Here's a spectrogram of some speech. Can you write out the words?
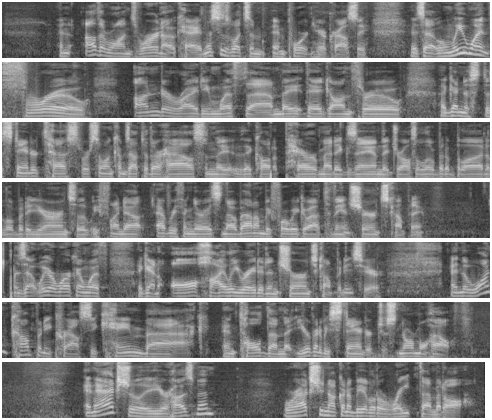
and other ones weren't okay. And this is what's important here, Krause, is that when we went through underwriting with them. They, they had gone through, again, the standard test where someone comes out to their house and they, they call it a paramed exam. They draw us a little bit of blood, a little bit of urine so that we find out everything there is to know about them before we go out to the insurance company. Is that we are working with, again, all highly rated insurance companies here. And the one company, Krause, came back and told them that you're going to be standard, just normal health. And actually, your husband, we're actually not going to be able to rate them at all.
